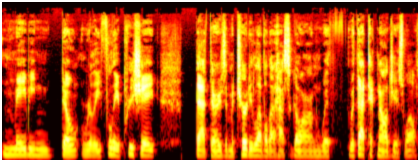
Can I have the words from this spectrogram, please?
maybe don't really fully appreciate that there is a maturity level that has to go on with with that technology as well?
